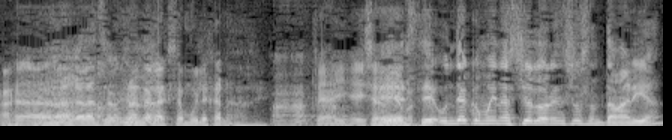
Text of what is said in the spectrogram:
a- en a- una galaxia, a una galaxia muy lejana. Ajá. Sí, ahí, ahí se Este, un día como hoy nació Lorenzo Santamaría.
